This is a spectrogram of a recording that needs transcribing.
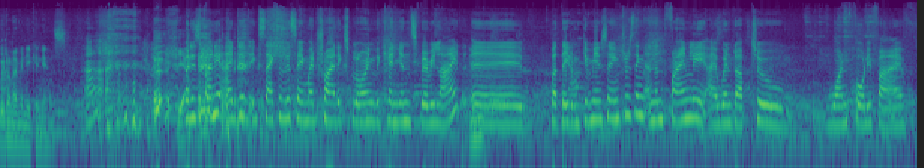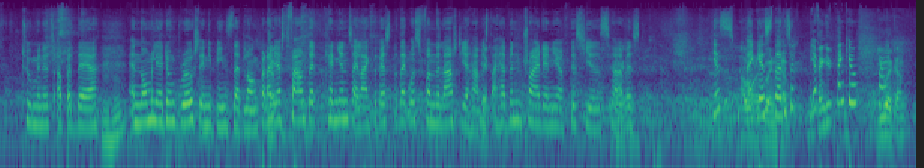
we don't have any Kenyans. Yeah. But it's funny, I did exactly the same. I tried exploring the Kenyans very light, Mm-hmm. uh, but they don't give me anything interesting. And then finally, I went up to 145 two minutes up at there. And normally I don't roast any beans that long, but I just found that Kenyans I like the best. But that was from the last year harvest. Yeah. I haven't tried any of this year's harvest. Yes, I, wanna guess that is it. Yep. Thank you. Thank you. You're welcome.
